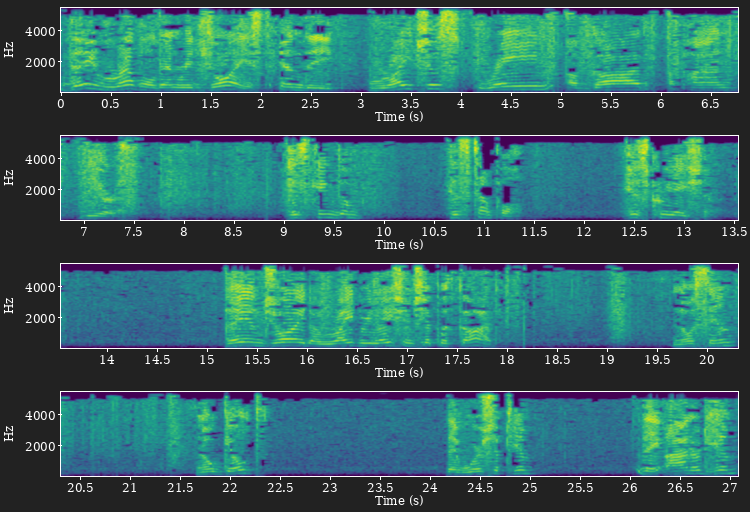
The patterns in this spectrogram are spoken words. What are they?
They reveled and rejoiced in the righteous reign of God upon the earth. His kingdom, His temple, His creation. They enjoyed a right relationship with God. No sin, no guilt. They worshiped Him. They honored Him.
